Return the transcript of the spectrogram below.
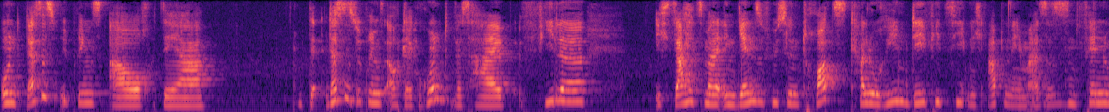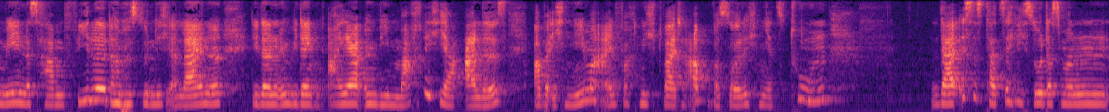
Und das ist übrigens auch der, das ist übrigens auch der Grund, weshalb viele ich sage jetzt mal in Gänsefüßchen, trotz Kaloriendefizit nicht abnehmen. Also es ist ein Phänomen, das haben viele, da bist du nicht alleine, die dann irgendwie denken, ah ja, irgendwie mache ich ja alles, aber ich nehme einfach nicht weiter ab. Was soll ich denn jetzt tun? Da ist es tatsächlich so, dass man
